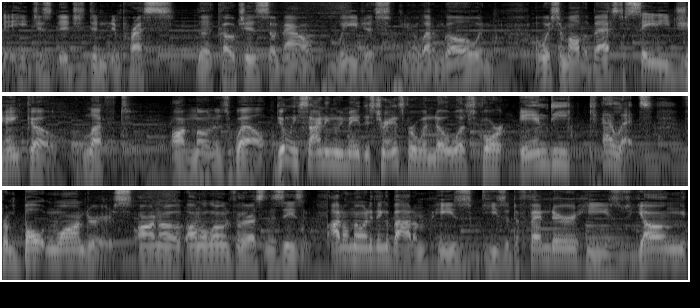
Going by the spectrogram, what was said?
he just it just didn't impress the coaches. So now we just you know let him go, and I wish him all the best. Saidy Janko left on loan as well. The only signing we made this transfer window was for Andy Kellett from Bolton Wanderers on a, on a loan for the rest of the season. I don't know anything about him. He's he's a defender. He's young.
